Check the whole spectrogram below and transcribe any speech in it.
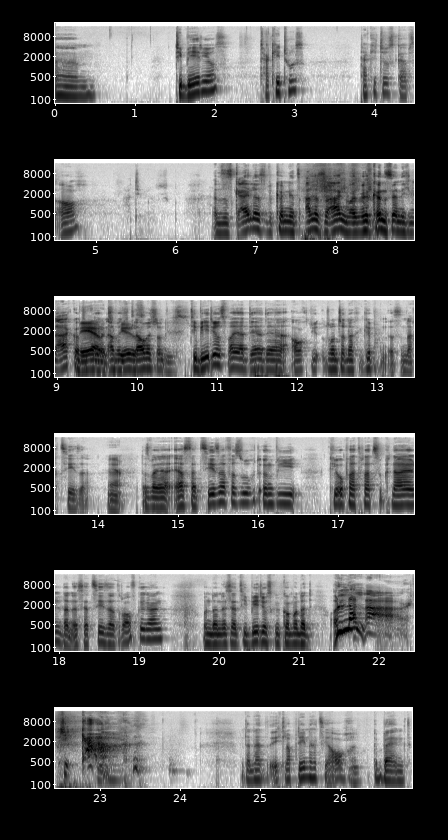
Ähm, Tiberius. Tacitus? Tacitus gab's auch. Also das Geile ist, wir können jetzt alles sagen, weil wir können es ja nicht nachkontrollieren, aber, ich Tiberius glaube schon. Tiberius war ja der, der auch runter nach Ägypten ist, nach Caesar. Ja. Das war ja erst hat Caesar versucht, irgendwie Kleopatra zu knallen, dann ist ja Caesar draufgegangen und dann ist ja Tiberius gekommen und hat Oh lala, chica! Und dann hat, ich glaube, den hat sie auch Ja. gebankt.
